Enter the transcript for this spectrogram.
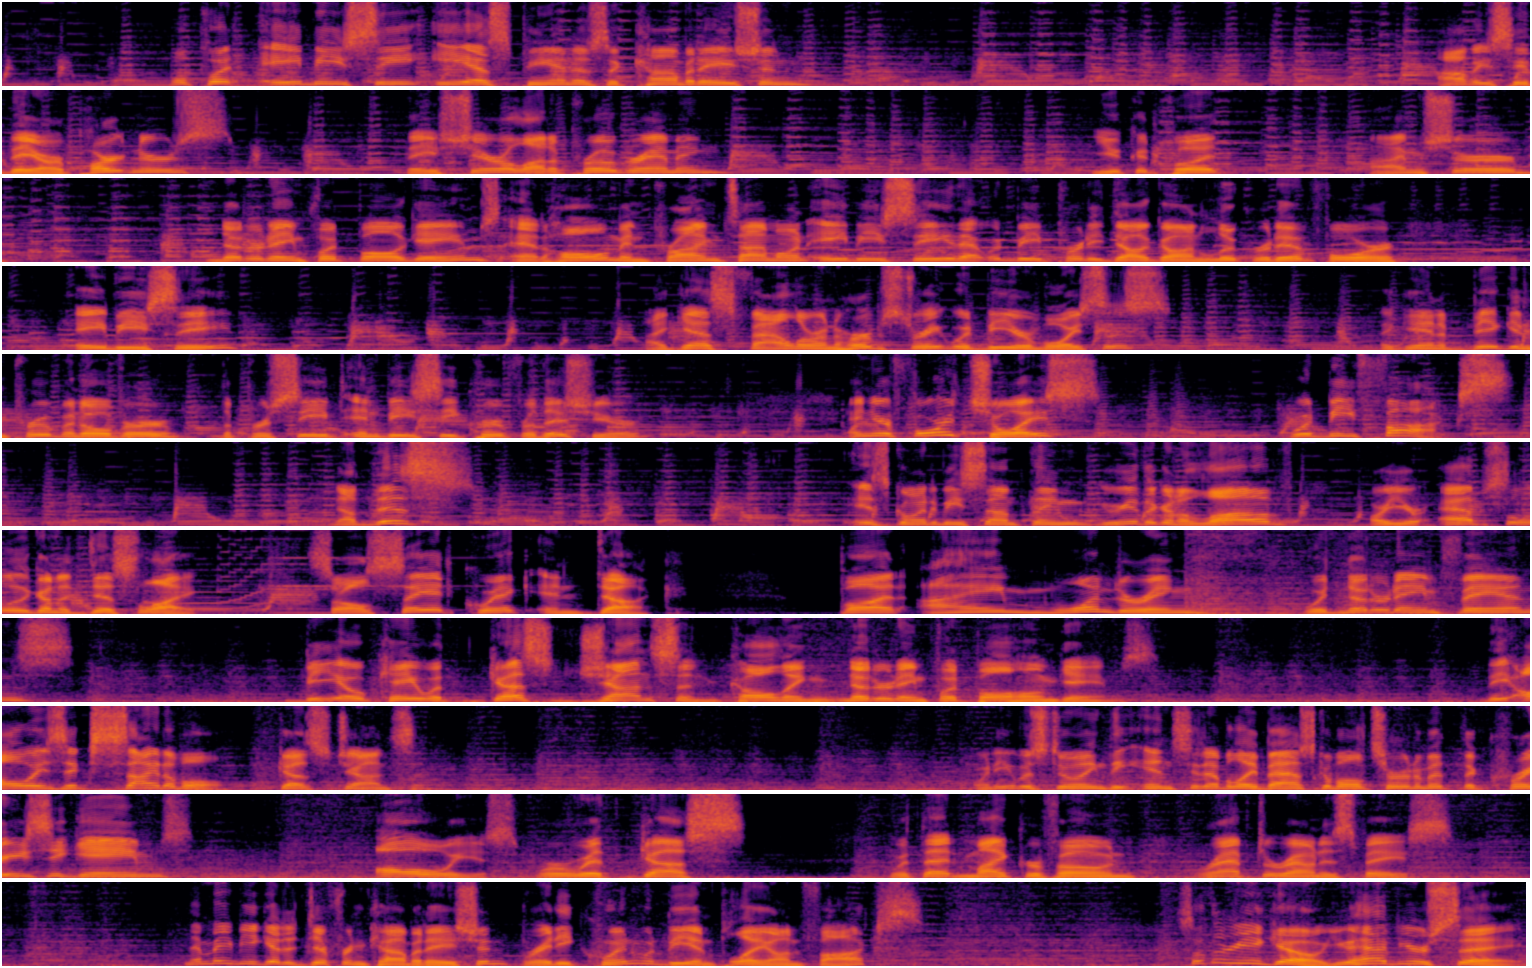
We'll put ABC ESPN as a combination. Obviously, they are partners. They share a lot of programming. You could put, I'm sure, Notre Dame football games at home in prime time on ABC. That would be pretty doggone lucrative for ABC. I guess Fowler and Herbstreit would be your voices. Again, a big improvement over the perceived NBC crew for this year. And your fourth choice would be Fox. Now, this is going to be something you're either going to love or you're absolutely going to dislike. So I'll say it quick and duck. But I'm wondering would Notre Dame fans be okay with Gus Johnson calling Notre Dame football home games? The always excitable Gus Johnson. When he was doing the NCAA basketball tournament, the crazy games always were with Gus with that microphone wrapped around his face. Now, maybe you get a different combination. Brady Quinn would be in play on Fox. So there you go. You have your say.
